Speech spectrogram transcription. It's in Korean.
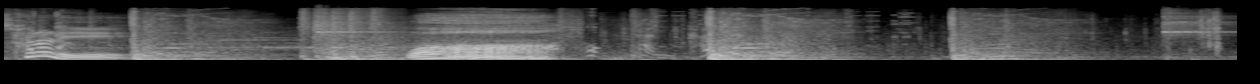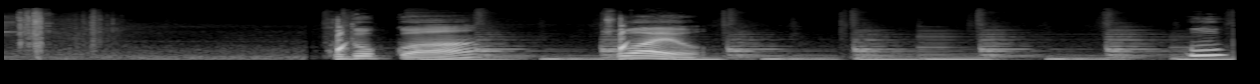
차라리 와 구독과 좋아요 오?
